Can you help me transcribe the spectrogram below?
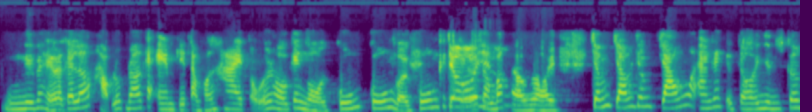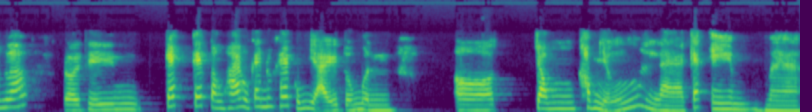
nghi phải hiểu là cái lớp học lúc đó các em chỉ tầm khoảng 2 tuổi thôi cái ngồi cuốn cuốn gọi cuốn cái kiểu xong bắt đầu ngồi chấm chấm chấm chấm ăn cái kiểu. Trời nhìn cưng lắm. Rồi thì các các văn hóa của các nước khác cũng vậy. Tụi mình uh, trong không những là các em mà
